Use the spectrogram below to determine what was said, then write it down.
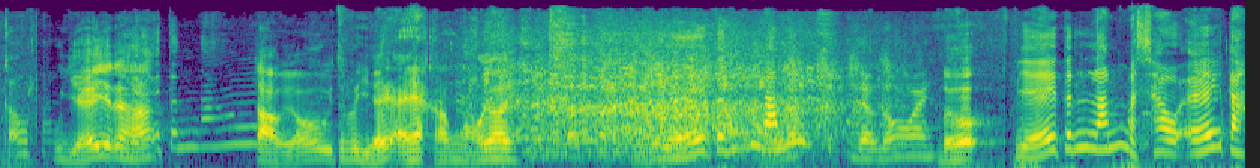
Câu dễ vậy đó hả? Dễ tính lắm. Trời ơi tôi dễ ẹt à ông nội ơi? Dễ tính lắm. được đúng không anh? được. Dễ tính lắm mà sao ế ta?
